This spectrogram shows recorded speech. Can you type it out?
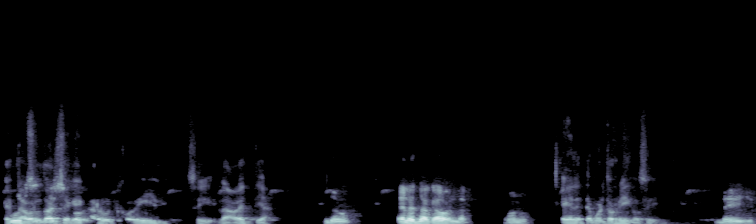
Está Roots brutal, Disorder. chequea Roots Corillo. Sí, la bestia. Dope. Él es de acá, ¿verdad? Bueno, Él es de Puerto Rico, sí. bello,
